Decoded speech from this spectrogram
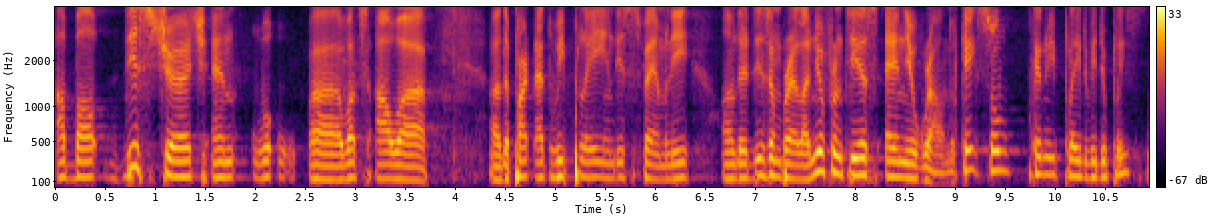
about this church and uh, what's our uh, the part that we play in this family under this umbrella, New Frontiers and New Ground. Okay, so can we play the video, please?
